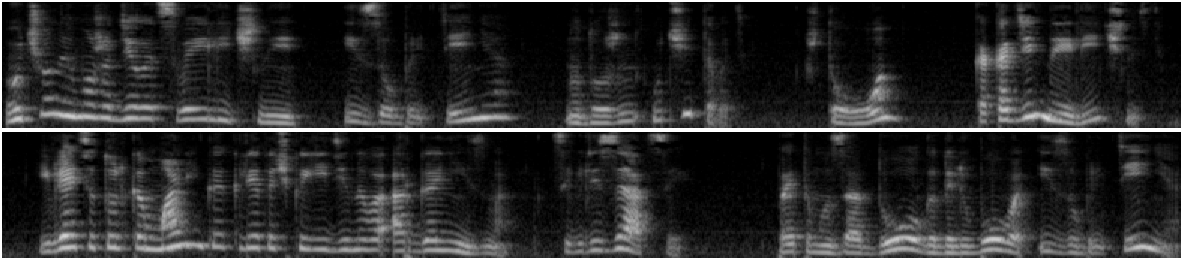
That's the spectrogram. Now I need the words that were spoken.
Ученый может делать свои личные изобретения, но должен учитывать, что он, как отдельная личность, является только маленькой клеточкой единого организма – цивилизации. Поэтому задолго до любого изобретения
